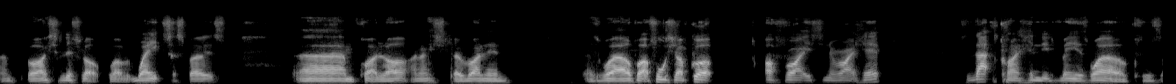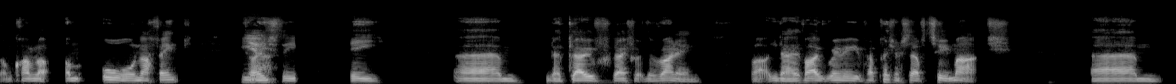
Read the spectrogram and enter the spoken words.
and well, i used to lift a lot well, weights i suppose um quite a lot and i used to go running as well but unfortunately i've got arthritis in the right hip so that's kind of hindered me as well because i'm kind of like i'm all or nothing so yeah. i used to be um you know, go for, go for the running. But you know, if I really if I push myself too much, um,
